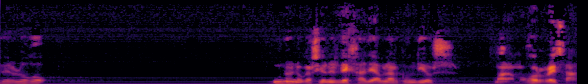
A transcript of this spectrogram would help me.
pero luego uno en ocasiones deja de hablar con Dios. Bueno, a lo mejor reza,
